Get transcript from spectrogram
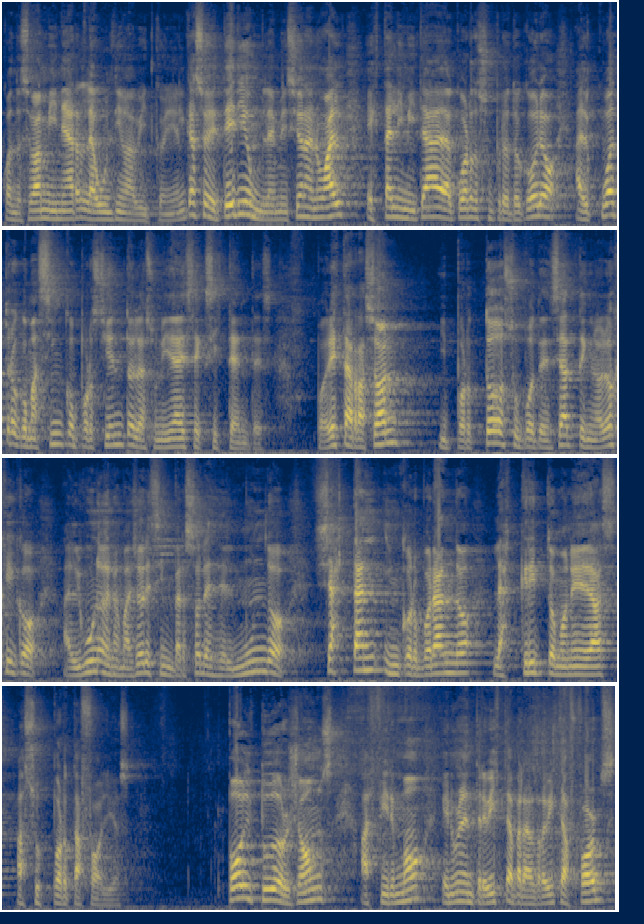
cuando se va a minar la última Bitcoin. En el caso de Ethereum, la emisión anual está limitada de acuerdo a su protocolo al 4,5% de las unidades existentes. Por esta razón y por todo su potencial tecnológico, algunos de los mayores inversores del mundo ya están incorporando las criptomonedas a sus portafolios. Paul Tudor Jones afirmó en una entrevista para la revista Forbes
